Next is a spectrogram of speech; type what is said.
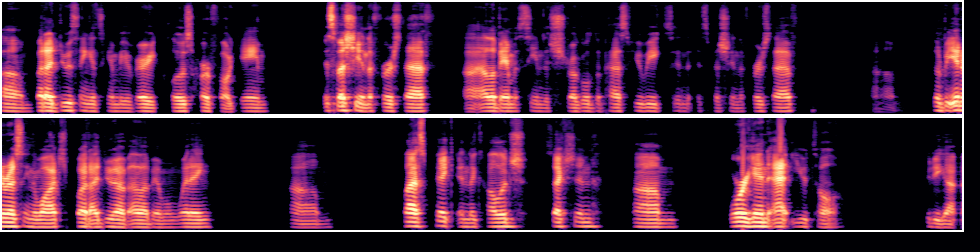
Um, but I do think it's going to be a very close, hard fought game, especially in the first half. Uh, Alabama seemed to struggle the past few weeks, in, especially in the first half. Um, so it'll be interesting to watch, but I do have Alabama winning. Um, last pick in the college section um, Oregon at Utah. Who do you got?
